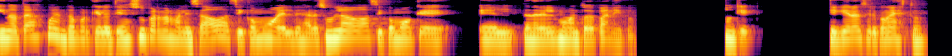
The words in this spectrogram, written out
y no te das cuenta porque lo tienes súper normalizado, así como el dejar eso a un lado, así como que el tener el momento de pánico. Aunque, ¿qué quiero decir con esto?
